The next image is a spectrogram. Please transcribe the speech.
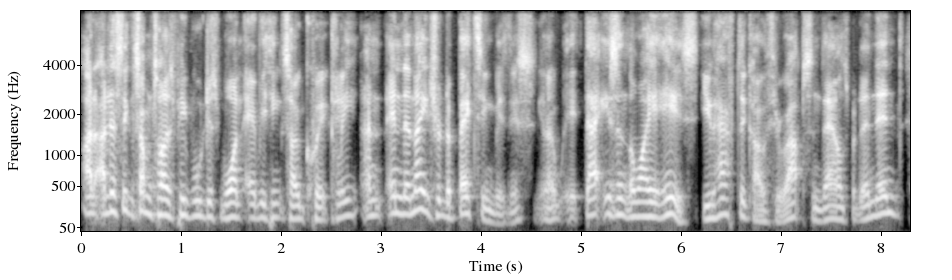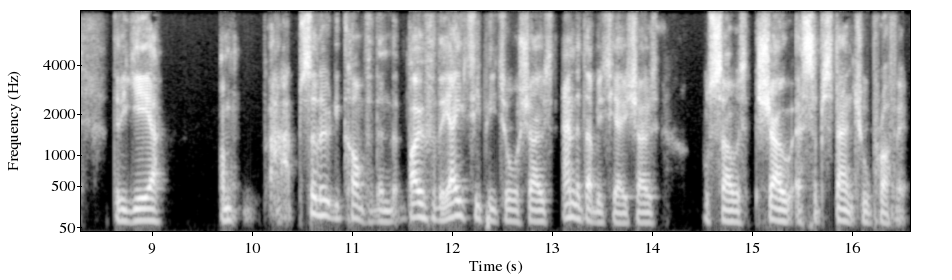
I, I, just think sometimes people just want everything so quickly. And in the nature of the betting business, you know, it, that isn't the way it is. You have to go through ups and downs. But at the end of the year, I'm absolutely confident that both of the ATP Tour shows and the WTA shows will show, show a substantial profit.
